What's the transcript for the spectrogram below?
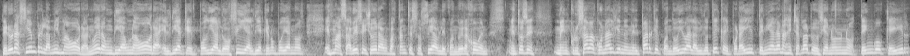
Pero era siempre la misma hora, no era un día una hora, el día que podía lo hacía, el día que no podía no... Es más, a veces yo era bastante sociable cuando era joven, entonces me cruzaba con alguien en el parque cuando iba a la biblioteca y por ahí tenía ganas de charlar, pero decía, no, no, no, tengo que ir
